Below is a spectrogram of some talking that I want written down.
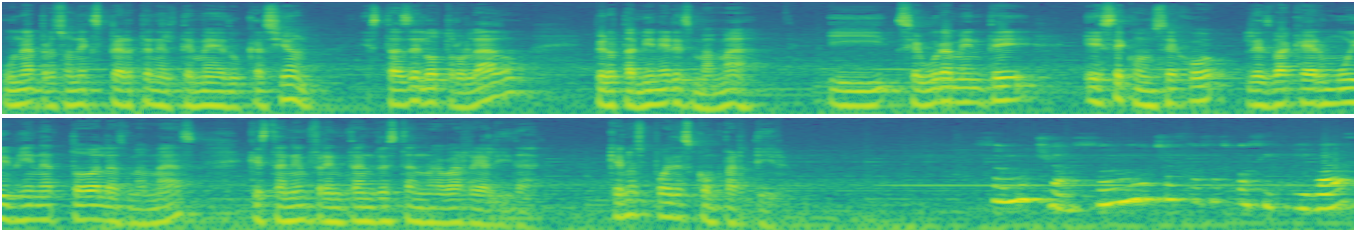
una persona experta en el tema de educación? Estás del otro lado pero también eres mamá y seguramente ese consejo les va a caer muy bien a todas las mamás que están enfrentando esta nueva realidad. ¿Qué nos puedes compartir? Son muchas, son muchas cosas positivas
